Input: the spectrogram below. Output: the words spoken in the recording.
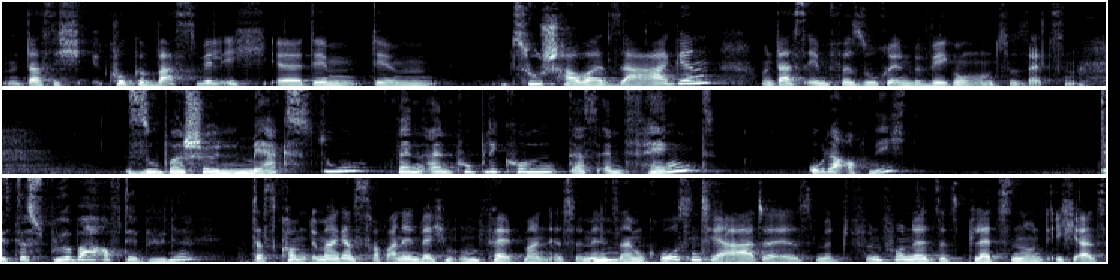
dass ich gucke, was will ich äh, dem, dem Zuschauer sagen und das eben versuche in Bewegung umzusetzen. Super schön. Merkst du, wenn ein Publikum das empfängt oder auch nicht? Ist das spürbar auf der Bühne? Das kommt immer ganz drauf an, in welchem Umfeld man ist. Wenn man mhm. in einem großen Theater ist mit 500 Sitzplätzen und ich als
